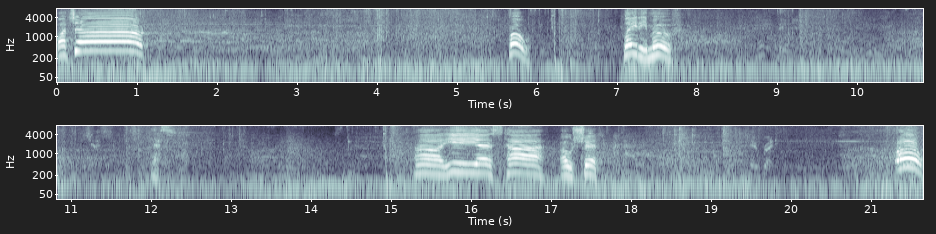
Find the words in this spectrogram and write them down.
Watch out! Whoa! Lady, move! Ah, yes, ta! Oh shit. Ready. Oh!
